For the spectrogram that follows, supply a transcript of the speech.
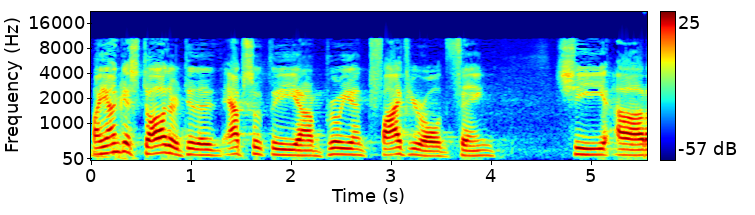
My youngest daughter did an absolutely uh, brilliant five year old thing. She uh,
